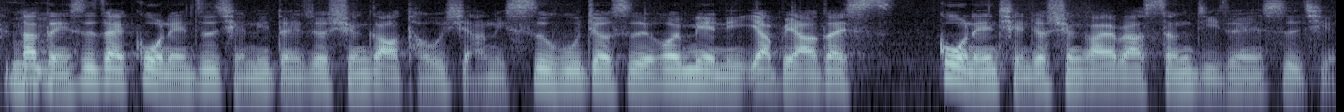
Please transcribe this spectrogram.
那等于是在过年之前，你等于就宣告投降，你似乎就是会面临要不要在过年前就宣告要不要升级这件事情。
